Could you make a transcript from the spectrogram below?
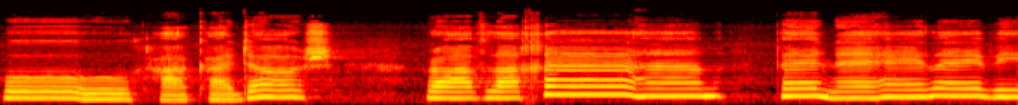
הוא הקדוש Rav Lachem bene Levi.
